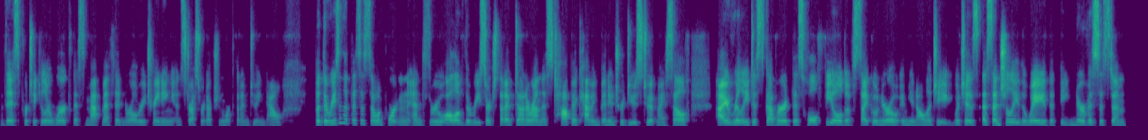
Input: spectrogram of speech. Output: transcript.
this particular work, this MAP method, neural retraining, and stress reduction work that I'm doing now. But the reason that this is so important, and through all of the research that I've done around this topic, having been introduced to it myself, I really discovered this whole field of psychoneuroimmunology, which is essentially the way that the nervous system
